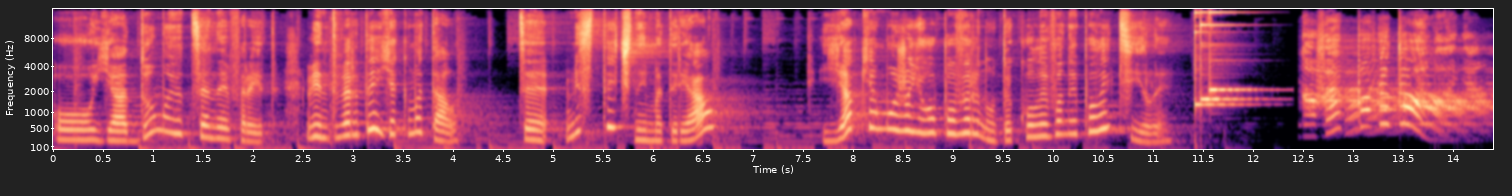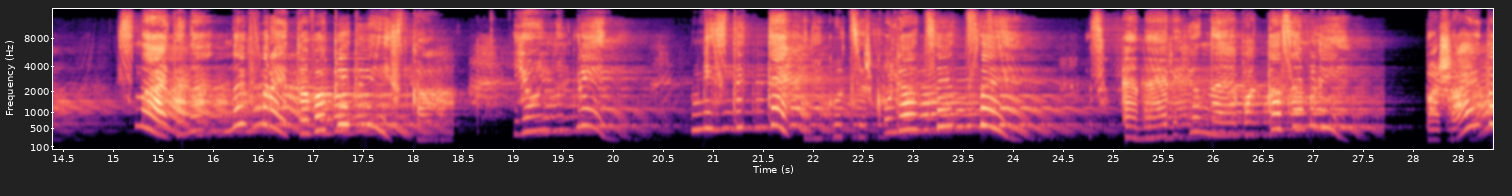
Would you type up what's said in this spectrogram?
О, я думаю, це не Фрид. Він твердий, як метал. Це містичний матеріал. Як я можу його повернути, коли вони полетіли? Нове повідомлення. Знайдена нефритова підвіска. Юнглін містить техніку циркуляції ци з енергією неба та землі. Бажаєте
